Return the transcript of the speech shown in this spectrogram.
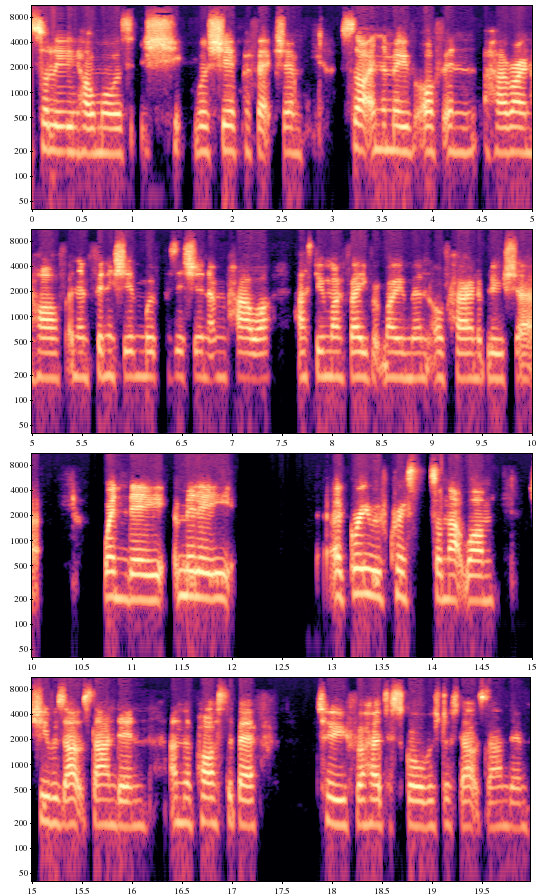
Solihull Moors was sheer perfection starting the move off in her own half and then finishing with position and power has been my favourite moment of her in a blue shirt. Wendy, Millie, agree with Chris on that one. She was outstanding, and the pass to Beth too for her to score was just outstanding.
